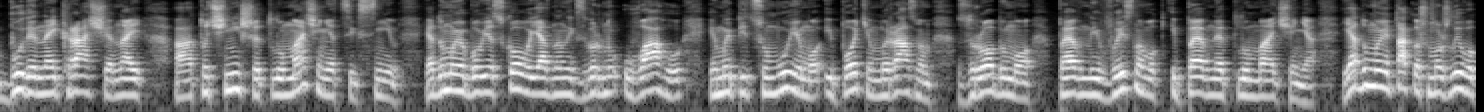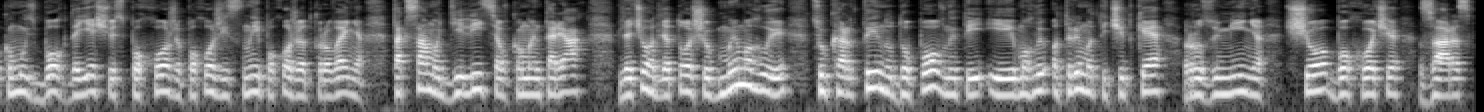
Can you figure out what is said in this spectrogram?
буде найкраще, найточніше тлумачення цих снів. Я думаю, обов'язково я на них зверну увагу, і ми підсумуємо, і потім ми разом зробимо певний висновок і певне тлумачення. Я думаю, також можливо комусь Бог дає щось похоже, похожі сни, похоже откровення. Так само діліться в коментарях. Для чого? Для того, щоб ми могли цю картину доповнити і могли отримати чітке розуміння, що Бог хоче зараз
